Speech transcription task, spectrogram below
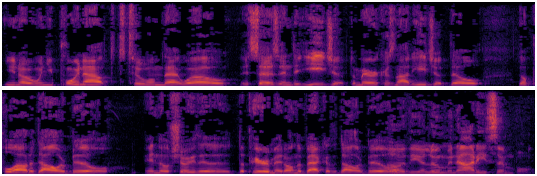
you know when you point out to them that well it says into Egypt, America's not Egypt, they'll they'll pull out a dollar bill and they'll show you the the pyramid on the back of the dollar bill. Oh, the Illuminati symbol.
